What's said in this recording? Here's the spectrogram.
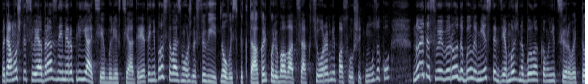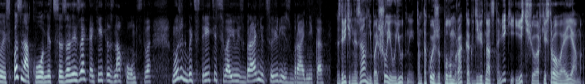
потому что своеобразные мероприятия были в театре. Это не просто возможность увидеть новый спектакль, полюбоваться актерами, послушать музыку, но это своего рода было место, где можно было коммуницировать, то есть познакомиться, завязать какие-то знакомства, может быть, встретить свою избранницу или избранника. Зрительный зал небольшой и уютный. Там такой же полумрак, как в 19 веке, и есть еще оркестровая яма.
